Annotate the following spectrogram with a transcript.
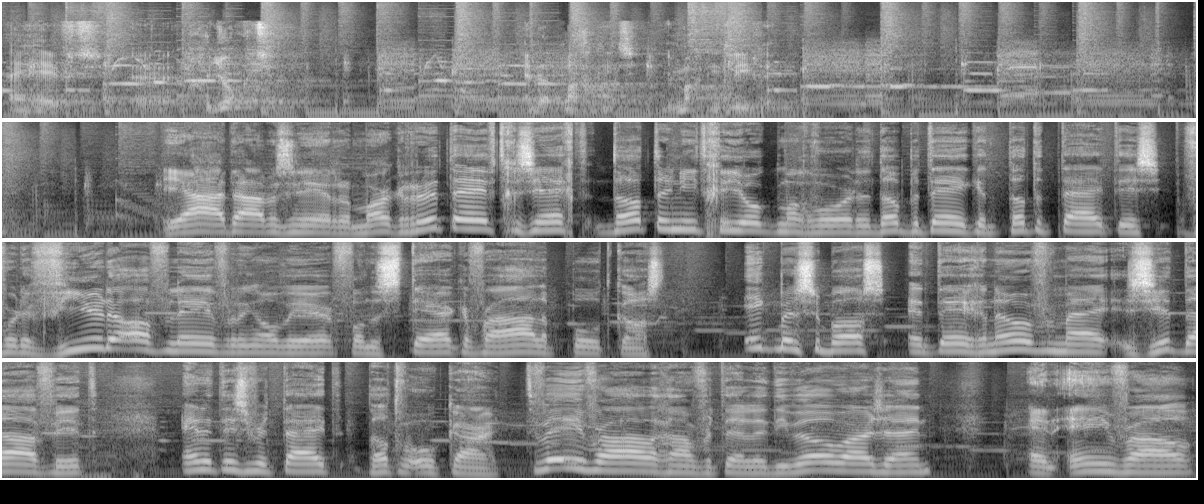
Hij heeft eh, gejokt. En dat mag niet. Je mag niet liegen. Ja, dames en heren, Mark Rutte heeft gezegd dat er niet gejokt mag worden. Dat betekent dat het tijd is voor de vierde aflevering alweer van de Sterke Verhalen podcast. Ik ben Sebas en tegenover mij zit David. En het is weer tijd dat we elkaar twee verhalen gaan vertellen die wel waar zijn. En één verhaal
